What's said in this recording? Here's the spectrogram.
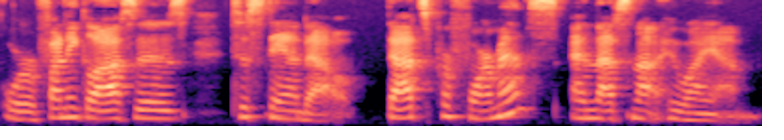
or funny glasses to stand out. That's performance, and that's not who I am.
